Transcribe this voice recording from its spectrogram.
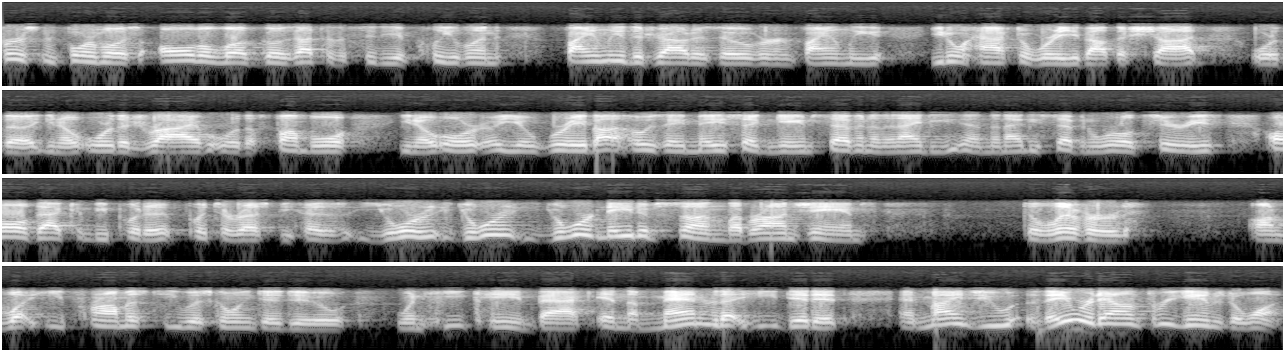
first and foremost, all the love goes out to the city of Cleveland. Finally, the drought is over, and finally, you don't have to worry about the shot or the you know or the drive or the fumble, you know, or you know, worry about Jose Mesa in Game Seven in the ninety in the '97 World Series. All of that can be put put to rest because your your your native son, LeBron James, delivered on what he promised he was going to do when he came back in the manner that he did it. And mind you, they were down three games to one.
